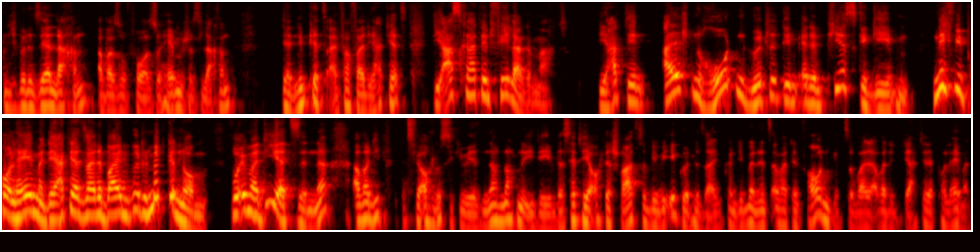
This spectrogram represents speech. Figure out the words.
und ich würde sehr lachen, aber so vor, so hämisches Lachen, der nimmt jetzt einfach, weil die hat jetzt, die Asuka hat den Fehler gemacht. Die hat den alten roten Gürtel dem Adam Pierce gegeben. Nicht wie Paul Heyman, der hat ja seine beiden Gürtel mitgenommen, wo immer die jetzt sind, ne? Aber die, das wäre auch lustig gewesen, ne? noch eine Idee. Das hätte ja auch der schwarze WWE-Gürtel sein können, den man jetzt einfach den Frauen gibt, so, weil, aber der hat ja der Paul Heyman.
